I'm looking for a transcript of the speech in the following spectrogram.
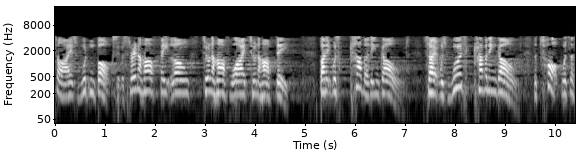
sized wooden box. It was three and a half feet long, two and a half wide, two and a half deep. But it was covered in gold. So it was wood covered in gold. The top was a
